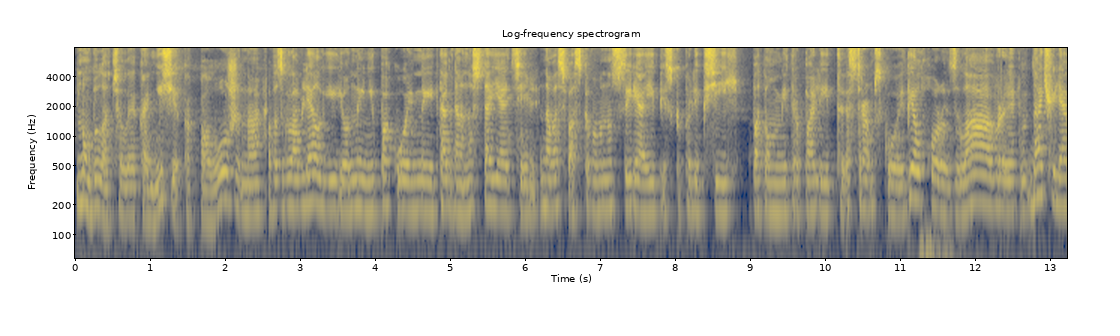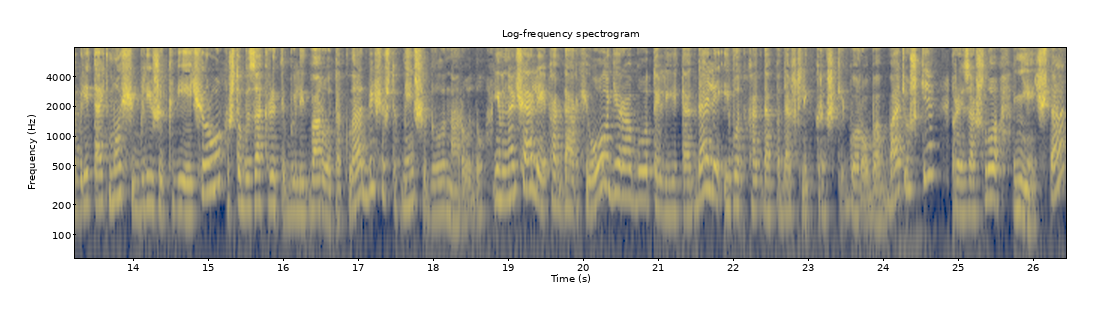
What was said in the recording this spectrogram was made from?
но была целая комиссия, как положено. Возглавлял ее ныне покойный тогда настоятель Новоспасского монастыря епископ Алексей потом митрополит Стромской, пел хор из Лавры, начали обретать мощи ближе к вечеру, чтобы закрыты были ворота кладбища, чтобы меньше было народу. И вначале, когда археологи работали и так далее, и вот когда подошли к крышке гроба батюшки, произошло нечто,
